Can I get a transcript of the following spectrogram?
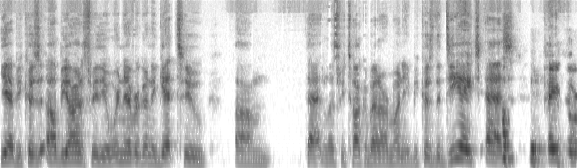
Yeah, because I'll be honest with you, we're never going to get to um, that unless we talk about our money. Because the DHS paid over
